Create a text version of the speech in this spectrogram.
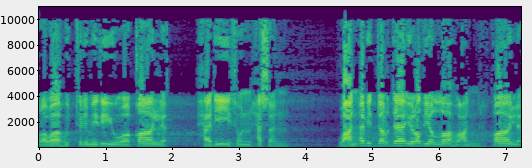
رواه الترمذي وقال حديث حسن. وعن أبي الدرداء رضي الله عنه قال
